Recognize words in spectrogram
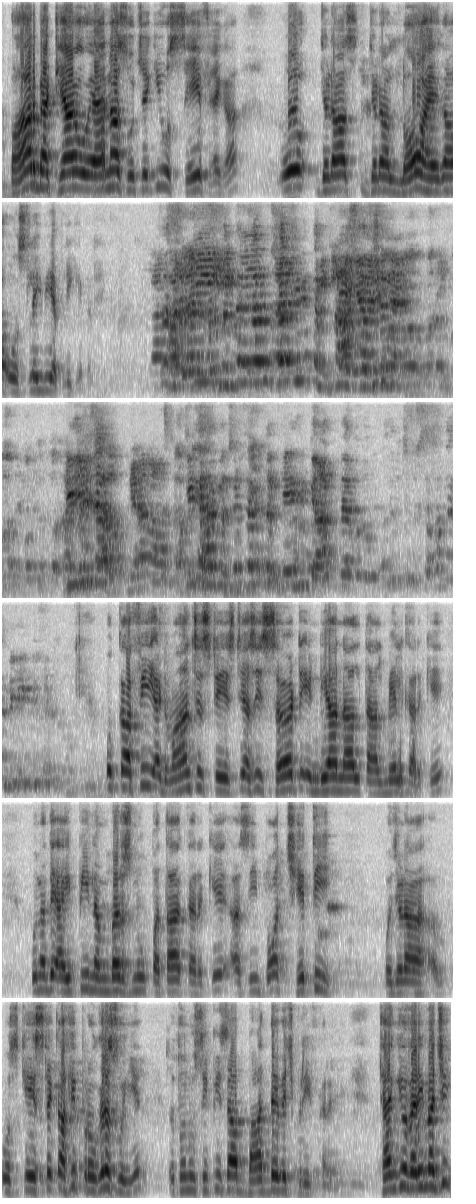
ਬਾਹਰ ਬੈਠਿਆ ਉਹ ਇਹ ਨਾ ਸੋਚੇ ਕਿ ਉਹ ਸੇਫ ਹੈਗਾ ਉਹ ਜਿਹੜਾ ਜਿਹੜਾ ਲਾਅ ਹੈਗਾ ਉਸ ਲਈ ਵੀ ਐਪਲੀਕੇਬਲ ਹੈ ਉਹ ਕਾਫੀ ਐਡਵਾਂਸ ਸਟੇਜ ਤੇ ਅਸੀਂ ਸਰਟ ਇੰਡੀਆ ਨਾਲ ਤਾਲਮੇਲ ਕਰਕੇ ਉਹਨਾਂ ਦੇ ਆਈਪੀ ਨੰਬਰਸ ਨੂੰ ਪਤਾ ਕਰਕੇ ਅਸੀਂ ਬਹੁਤ ਛੇਤੀ ਉਹ ਜਿਹੜਾ ਉਸ ਕੇਸ ਤੇ ਕਾਫੀ ਪ੍ਰੋਗਰੈਸ ਹੋਈ ਹੈ ਤੇ ਤੁਹਾਨੂੰ ਸੀਪੀ ਸਾਹਿਬ ਬਾਅਦ ਦੇ ਵਿੱਚ ਬਰੀਫ ਕਰਨਗੇ thank you very much ji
